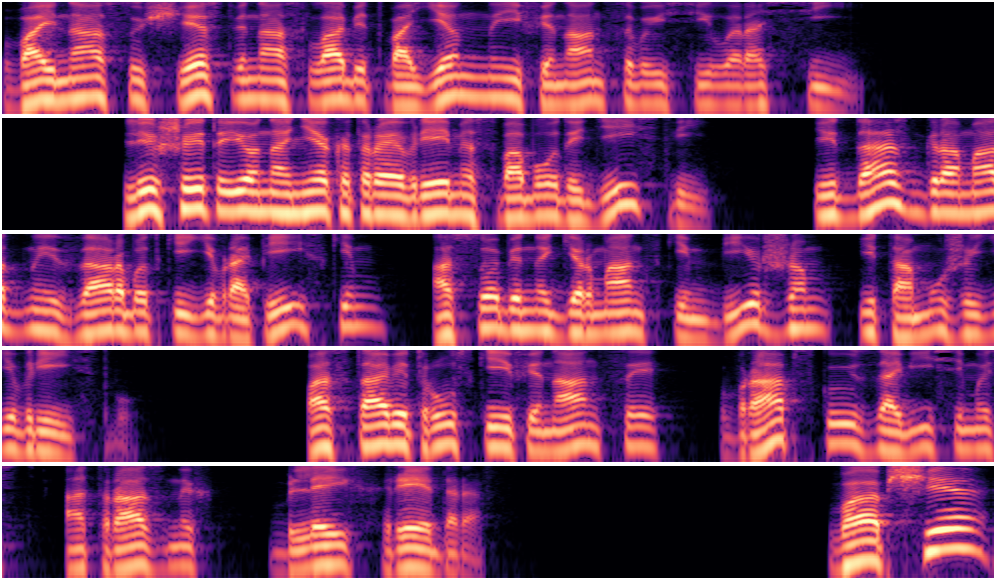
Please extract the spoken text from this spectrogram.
Война существенно ослабит военные и финансовые силы России лишит ее на некоторое время свободы действий и даст громадные заработки европейским, особенно германским биржам и тому же еврейству. Поставит русские финансы в рабскую зависимость от разных блейхредеров. Вообще,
